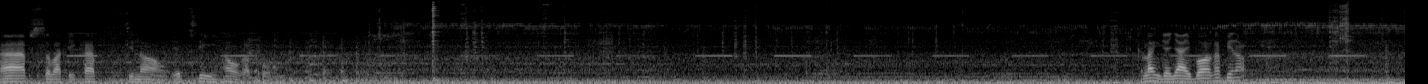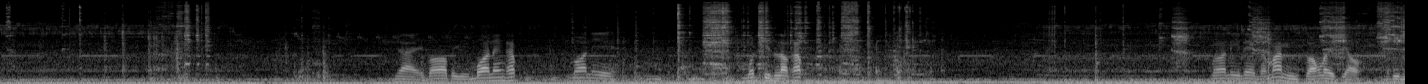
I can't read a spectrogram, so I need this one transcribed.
ครับ สวัสดีครับ พี่น้อง FC เฮาครับผมกำลังจะใหญ่บ่ครับพี่น้องใหญ่บ่ไปอีกบ่อนึงครับบ่อนี่มดดินแล้วครับบ่อนี้ได้ประมาณสองร้อยเกี่ยวดิน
